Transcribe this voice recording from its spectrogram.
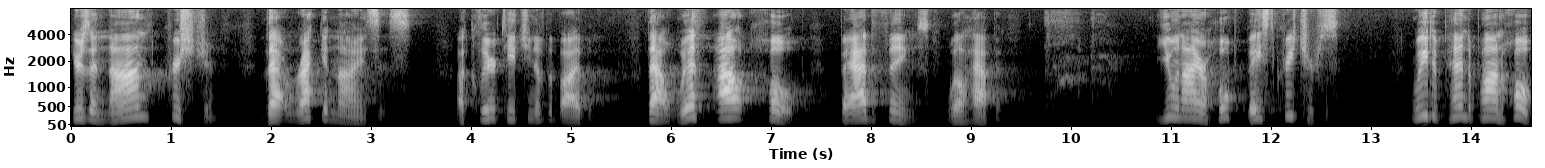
Here's a non Christian that recognizes a clear teaching of the Bible that without hope, bad things will happen. You and I are hope based creatures. We depend upon hope,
